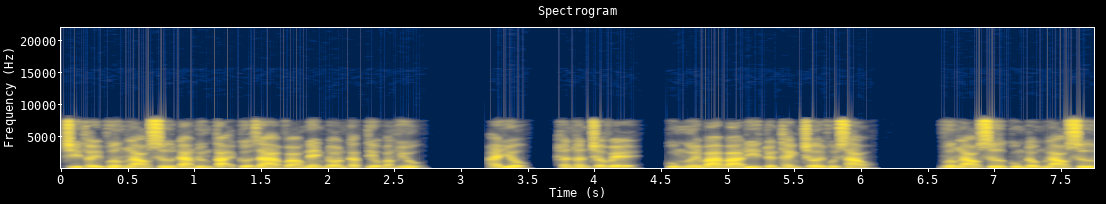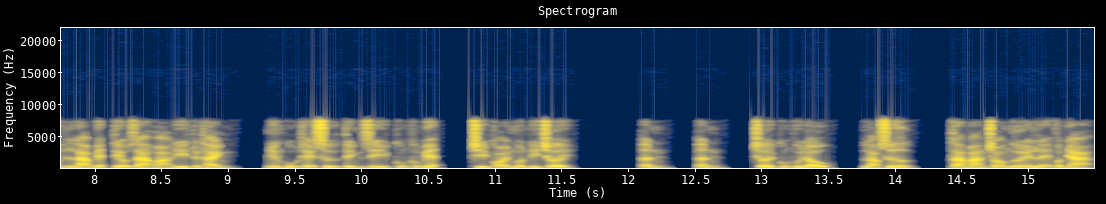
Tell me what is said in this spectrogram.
chỉ thấy vương lão sư đang đứng tại cửa ra vào nên đón các tiểu bằng hữu. Ai yêu, hân hân trở về, cùng ngươi ba ba đi tuyển thành chơi vui sao? Vương lão sư cùng đồng lão sư là biết tiểu gia hỏa đi tuyển thành, nhưng cụ thể sự tình gì cũng không biết, chỉ coi muốn đi chơi. Ân ân, chơi cũng vui đâu. Lão sư, ta mang cho ngươi lễ vật nhà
